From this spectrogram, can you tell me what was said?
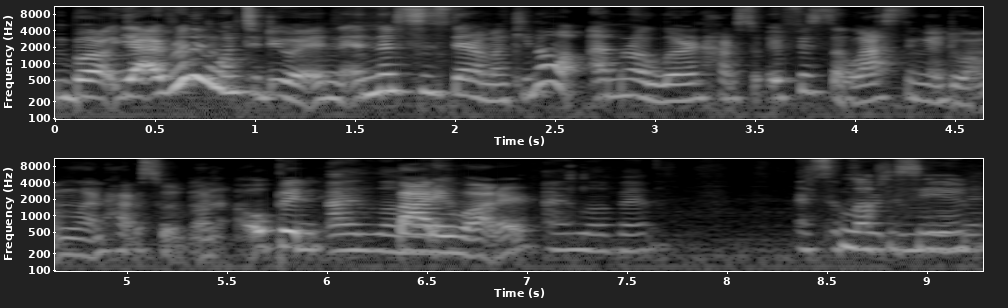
but yeah, I really want to do it, and and then since then I'm like, you know what, I'm gonna learn how to swim. If it's the last thing I do, I'm gonna learn how to swim on open I love body it. water. I love it. I support Love to the see it.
